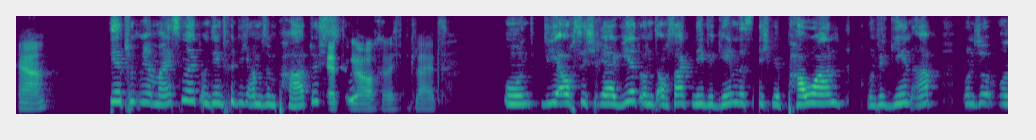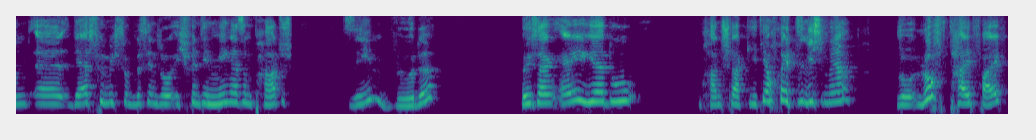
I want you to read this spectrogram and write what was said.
ja. der tut mir am meisten leid und den finde ich am sympathischsten. Der tut mir auch richtig leid. Und wie er auch sich reagiert und auch sagt, nee, wir gehen das nicht, wir powern und wir gehen ab und so. Und äh, der ist für mich so ein bisschen so, ich finde ihn mega sympathisch sehen würde, würde ich sagen, ey, hier du, Handschlag geht ja heute nicht mehr. So, Luft, High Five.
